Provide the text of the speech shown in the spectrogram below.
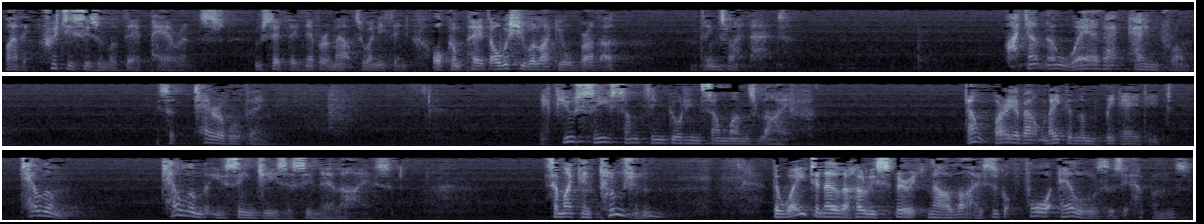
by the criticism of their parents who said they'd never amount to anything, or compared, I wish you were like your brother, and things like that. I don't know where that came from. It's a terrible thing. If you see something good in someone's life, don't worry about making them big headed. Tell them Tell them that you've seen Jesus in their lives. So, my conclusion the way to know the Holy Spirit in our lives has got four L's as it happens.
